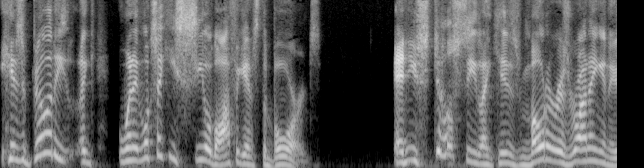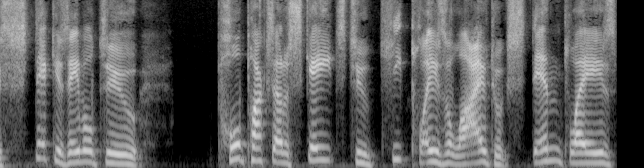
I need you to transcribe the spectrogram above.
his ability, like when it looks like he's sealed off against the boards, and you still see like his motor is running and his stick is able to pull pucks out of skates to keep plays alive, to extend plays.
